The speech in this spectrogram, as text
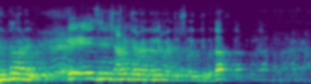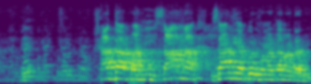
ঠিক না মানে? এই জিনিস আমি খাবার নালে মানুষ চোখ দিব, দা। সাদা পানি, চা না জানিয়া করব না টানাটানি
